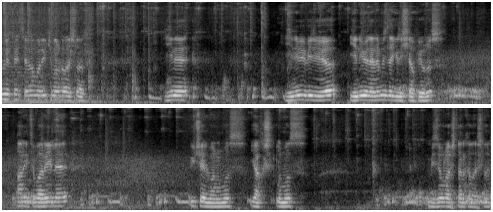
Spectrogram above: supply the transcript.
Cümleten selamünaleyküm arkadaşlar. Yine yeni bir videoya yeni üyelerimizle giriş yapıyoruz. An itibariyle 3 elmanımız, yakışıklımız bize ulaştı arkadaşlar.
